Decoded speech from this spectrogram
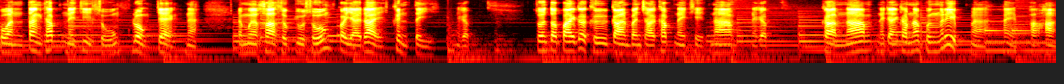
ควรตั้งทัพในที่สูงโล่งแจ้งนะและเมื่อข้าศึกอยู่สูงก็อย่าได้ขึ้นตีนะครับ ส่วนต่อไปก็คือการบัญชาคับในเขตน้ำนะครับ ข้ามน้ำในการข้ามน้ำพึงรีบมาให้ผ่าห่าง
